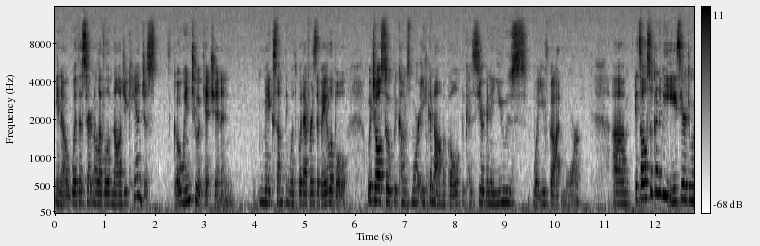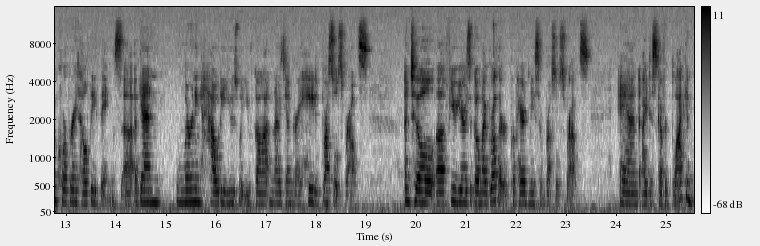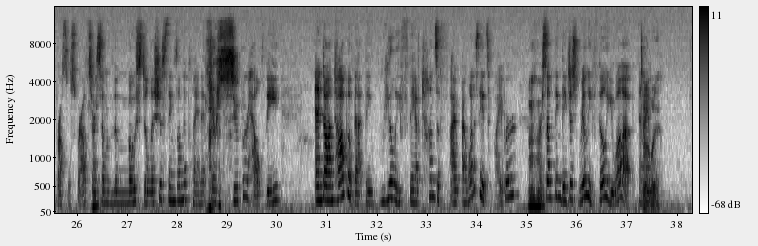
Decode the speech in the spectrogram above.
you know, with a certain level of knowledge, you can just go into a kitchen and make something with whatever's available, which also becomes more economical because you're going to use what you've got more. Um, it's also going to be easier to incorporate healthy things. Uh, again, learning how to use what you've got. When I was younger, I hated Brussels sprouts. Until a few years ago, my brother prepared me some Brussels sprouts. And I discovered blackened Brussels sprouts are some of the most delicious things on the planet. They're super healthy. And on top of that, they really they have tons of I, I want to say it's fiber or something. They just really fill you up. And I Totally.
